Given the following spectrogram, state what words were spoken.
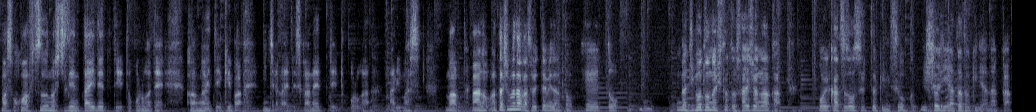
まあそこは普通の自然体でっていうところで考えていけばいいんじゃないですかねっていうところがあります。まあ、あの私もだからそういった意味だと、えっ、と、まあ、地元の人と最初のなんか、こういう活動するときにすごく一緒にやったときにはなんか、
